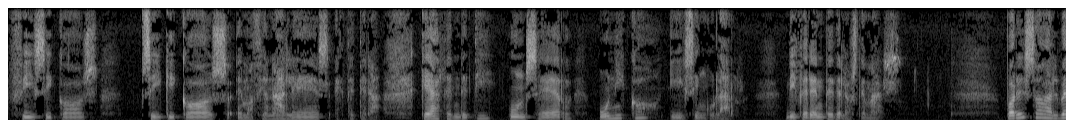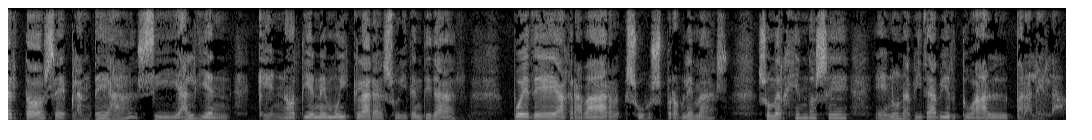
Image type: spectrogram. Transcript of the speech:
físicos, psíquicos, emocionales, etc., que hacen de ti un ser único y singular diferente de los demás. Por eso Alberto se plantea si alguien que no tiene muy clara su identidad puede agravar sus problemas sumergiéndose en una vida virtual paralela.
